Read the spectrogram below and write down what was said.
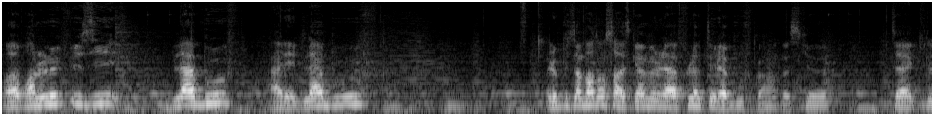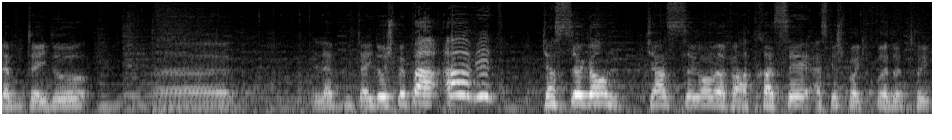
on va prendre le fusil, de la bouffe. Allez, de la bouffe. le plus important, ça reste quand même la flotte et la bouffe, quoi. Hein, parce que... Tac, la bouteille d'eau. Euh, la bouteille d'eau, je peux pas Ah, vite 15 secondes 15 secondes, va falloir tracer. Est-ce que je peux récupérer d'autres trucs?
